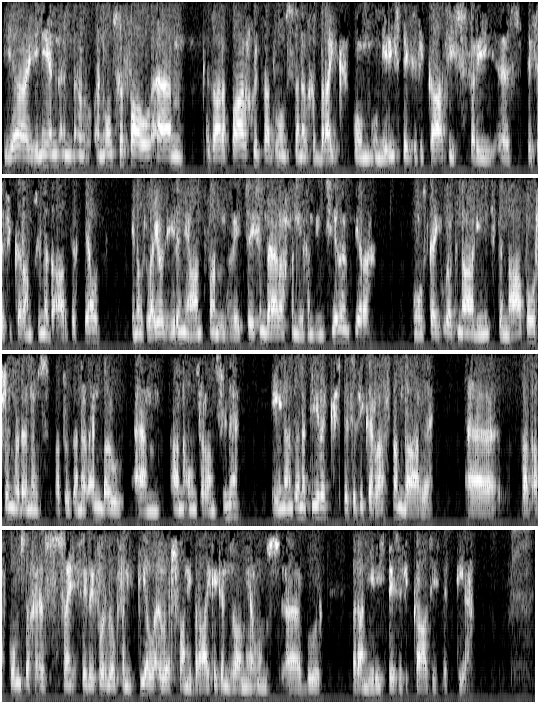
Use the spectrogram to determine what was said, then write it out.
Ja, in in in, in ons geval ehm um, is daar 'n paar goed wat ons dan nou gebruik om om hierdie spesifikasies vir die uh, spesifieke rantsoene daar te stel en ons lei ons hier in die hand van Wet 36 van 1947. Ons kyk ook na die nuutste navorsing wat dan ons wat ons dan nou inbou um, aan ons rantsoene en dan natuurlik spesifieke rasstandaarde uh wat afkomstig is sê, sê byvoorbeeld van die teelouers van die braaikykens waarmee ons uh boer wat dan hierdie spesifikasies dikteer.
